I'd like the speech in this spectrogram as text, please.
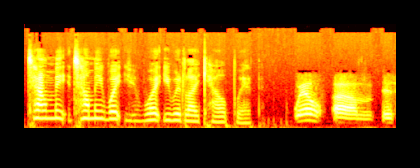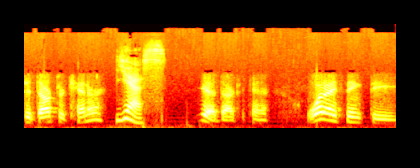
Tell me, tell me what you what you would like help with. Well, um, is it Dr. Kenner? Yes. Yeah, Dr. Kenner. What I think the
